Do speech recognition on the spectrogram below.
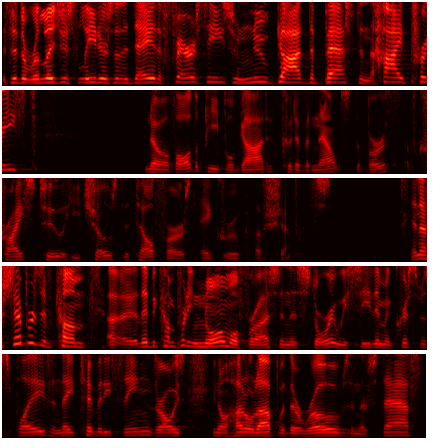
Is it the religious leaders of the day, the Pharisees who knew God the best, and the high priest? No, of all the people God could have announced the birth of Christ to, he chose to tell first a group of shepherds. And now shepherds have come, uh, they become pretty normal for us in this story. We see them in Christmas plays and nativity scenes. They're always, you know, huddled up with their robes and their staffs.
